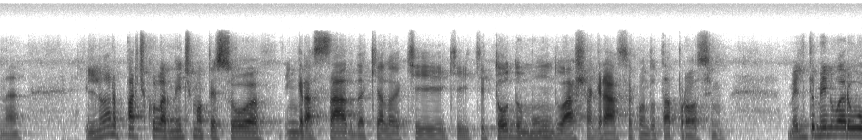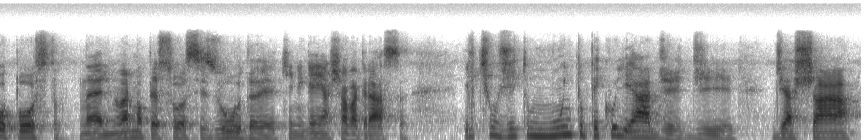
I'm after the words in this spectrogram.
né? Ele não era particularmente uma pessoa engraçada, daquela que, que, que todo mundo acha graça quando está próximo. Mas ele também não era o oposto, né? Ele não era uma pessoa sisuda, que ninguém achava graça. Ele tinha um jeito muito peculiar de, de, de achar,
